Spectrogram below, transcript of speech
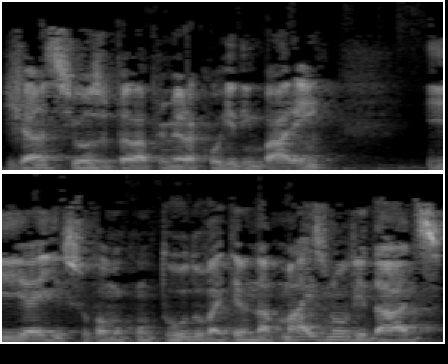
já ansioso pela primeira corrida em Bahrein. E é isso, vamos com tudo. Vai ter mais novidades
